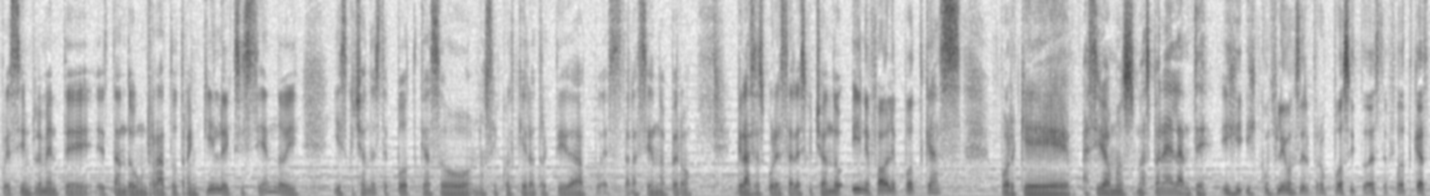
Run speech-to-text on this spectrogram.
pues simplemente estando un rato tranquilo, existiendo y, y escuchando este podcast o no sé, cualquier otra actividad puedes estar haciendo, pero gracias por estar escuchando Inefable Podcast porque así vamos más para adelante y, cumplimos el propósito de este podcast,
